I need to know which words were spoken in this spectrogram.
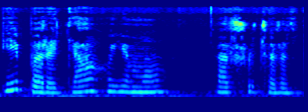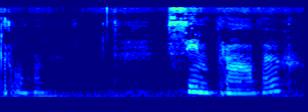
і перетягуємо першу через другу. Сім правих.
